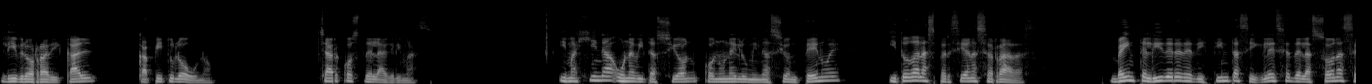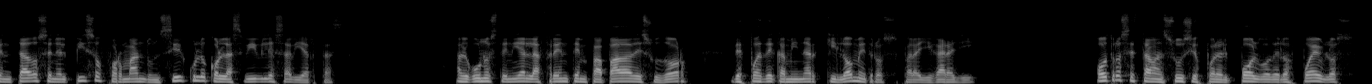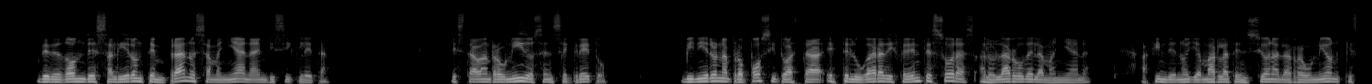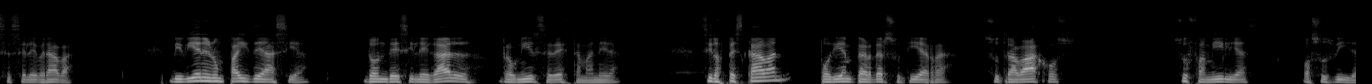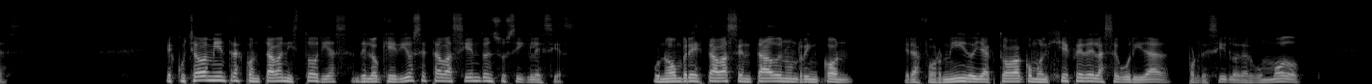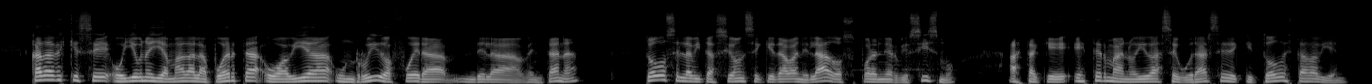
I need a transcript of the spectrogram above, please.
Libro Radical, capítulo 1. Charcos de lágrimas. Imagina una habitación con una iluminación tenue y todas las persianas cerradas. Veinte líderes de distintas iglesias de la zona sentados en el piso formando un círculo con las Biblias abiertas. Algunos tenían la frente empapada de sudor después de caminar kilómetros para llegar allí. Otros estaban sucios por el polvo de los pueblos desde donde salieron temprano esa mañana en bicicleta. Estaban reunidos en secreto. Vinieron a propósito hasta este lugar a diferentes horas a lo largo de la mañana, a fin de no llamar la atención a la reunión que se celebraba. Vivían en un país de Asia, donde es ilegal reunirse de esta manera. Si los pescaban, podían perder su tierra, sus trabajos, sus familias o sus vidas. Escuchaba mientras contaban historias de lo que Dios estaba haciendo en sus iglesias. Un hombre estaba sentado en un rincón, era fornido y actuaba como el jefe de la seguridad, por decirlo de algún modo. Cada vez que se oía una llamada a la puerta o había un ruido afuera de la ventana, todos en la habitación se quedaban helados por el nerviosismo, hasta que este hermano iba a asegurarse de que todo estaba bien.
